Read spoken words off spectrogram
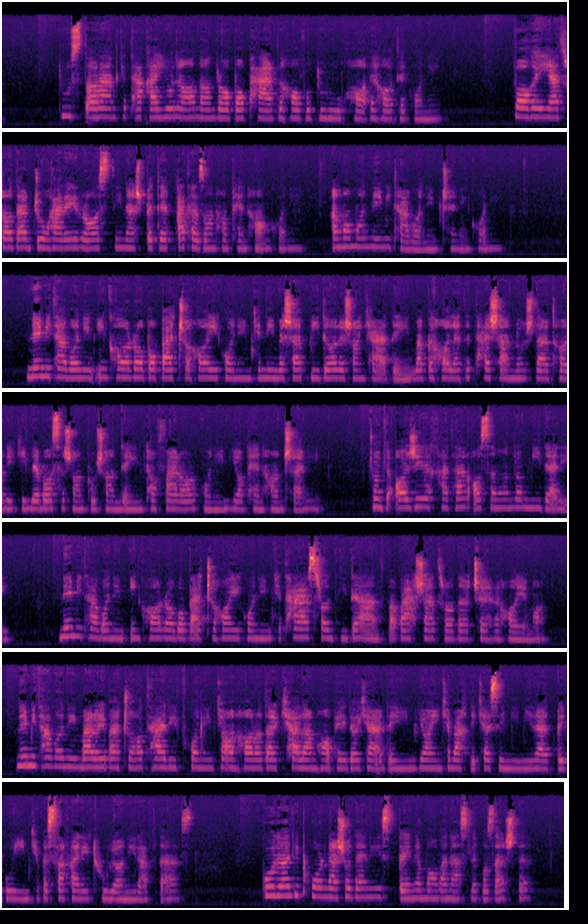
دوست دارند که تخیل آنان را با پرده ها و دروغ ها احاطه کنیم. واقعیت را در جوهره راستینش به دقت از آنها پنهان کنیم. اما ما نمی توانیم چنین کنیم. نمی توانیم این کار را با بچه هایی کنیم که نیمه شب بیدارشان کرده ایم و به حالت تشنج در تاریکی لباسشان پوشانده ایم تا فرار کنیم یا پنهان شویم. چون که آژیر خطر آسمان را می درید. نمی توانیم این کار را با بچه هایی کنیم که ترس را دیدند و وحشت را در چهره هایمان. نمی توانیم برای بچه ها تعریف کنیم که آنها را در کلم ها پیدا کرده ایم یا اینکه وقتی کسی می میرد بگوییم که به سفری طولانی رفته است. گودالی پر نشدنی است بین ما و نسل گذشته.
